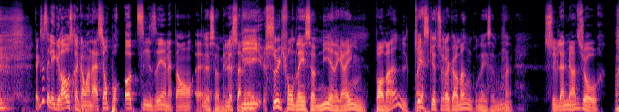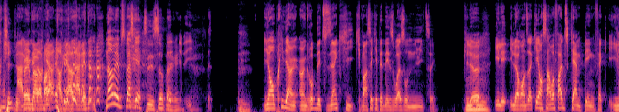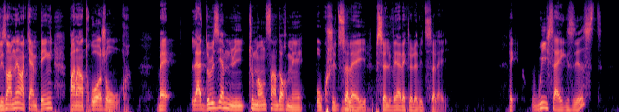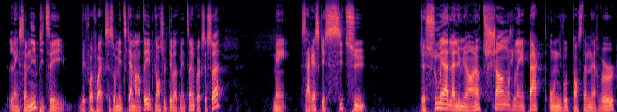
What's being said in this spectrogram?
Fait que ça, c'est les grosses recommandations pour optimiser, mettons, euh, Le sommeil. Le sommeil. Puis ceux qui font de l'insomnie, il y en a quand même pas mal. Qu'est-ce que tu recommandes pour de l'insomnie? Suivre la lumière du jour. ok, les Arrêtez mêmes de regarder, arrêtez. Non, mais c'est parce que C'est ça, pareil. ils, ils ont pris un, un groupe d'étudiants qui, qui pensaient qu'ils étaient des oiseaux de nuit, tu sais. Puis là, Mhm. ils, leur ont dit, OK, on s'en va faire du camping. Fait qu'ils les ont amenés en camping pendant trois jours. Ben, la deuxième nuit, tout le monde s'endormait au coucher du soleil, puis se levait avec le lever du soleil. Fait que, oui, ça existe, l'insomnie, puis tu sais, des fois, il faut que ce soit médicamenté, puis consulter votre médecin ou quoi que ce soit. Mais ça reste que si tu te soumets à de la lumière, tu changes l'impact au niveau de ton système nerveux,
